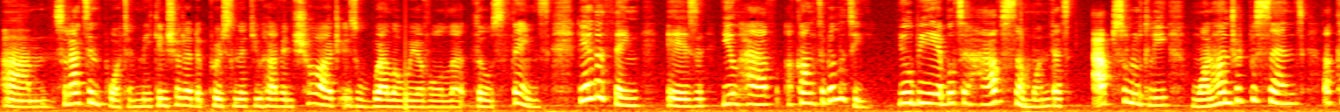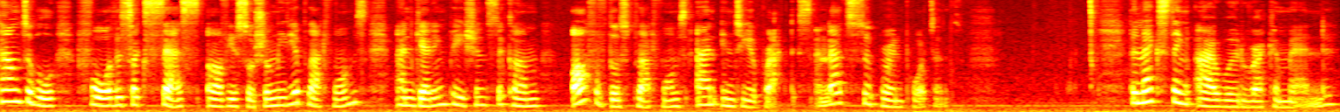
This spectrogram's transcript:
Um, so that's important, making sure that the person that you have in charge is well aware of all that, those things. The other thing is you'll have accountability. You'll be able to have someone that's absolutely 100% accountable for the success of your social media platforms and getting patients to come off of those platforms and into your practice. And that's super important. The next thing I would recommend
